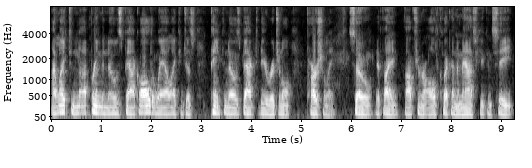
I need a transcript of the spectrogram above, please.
I like to not bring the nose back all the way. I like to just paint the nose back to the original partially. So if I Option or Alt click on the mask, you can see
